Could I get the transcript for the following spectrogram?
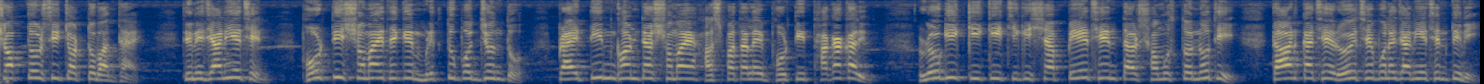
সপ্তর্ষি চট্টোপাধ্যায়। তিনি জানিয়েছেন, ভর্তির সময় থেকে মৃত্যু পর্যন্ত প্রায় তিন ঘণ্টার সময় হাসপাতালে ভর্তি থাকাকালীন রোগী কী কী চিকিৎসা পেয়েছেন তার সমস্ত নথি তার কাছে রয়েছে বলে জানিয়েছেন তিনি।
